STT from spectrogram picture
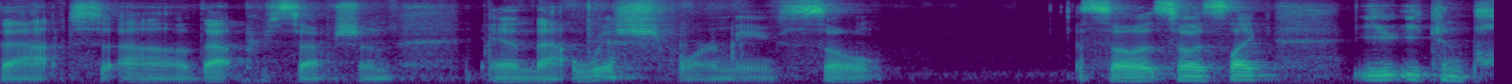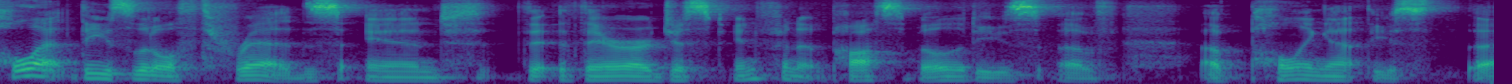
that uh, that perception and that wish for me. So so so it's like you, you can pull at these little threads and th- there are just infinite possibilities of of pulling at these uh,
